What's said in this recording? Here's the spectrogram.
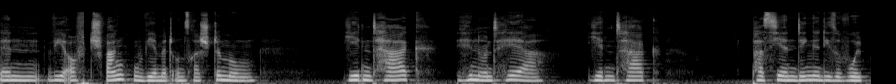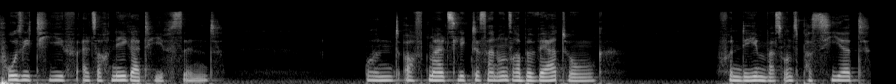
Denn wie oft schwanken wir mit unserer Stimmung jeden Tag hin und her, jeden Tag passieren Dinge, die sowohl positiv als auch negativ sind. Und oftmals liegt es an unserer Bewertung von dem, was uns passiert,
